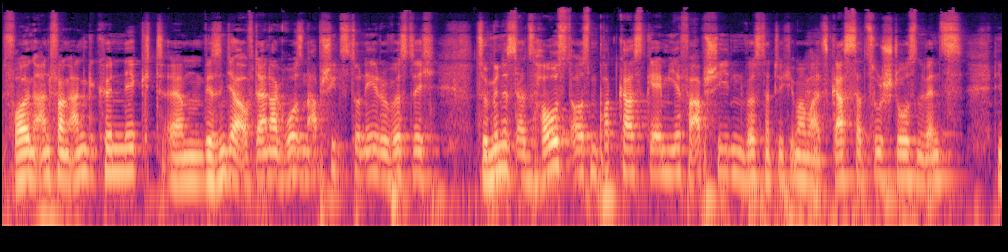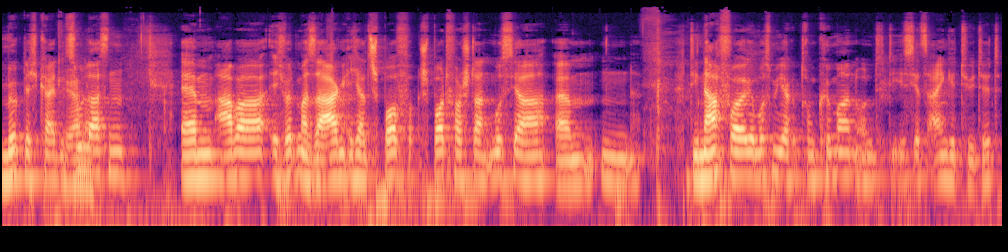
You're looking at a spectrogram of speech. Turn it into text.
Folgenanfang angekündigt. Ähm, wir sind ja auf deiner großen Abschiedstournee. Du wirst dich zumindest als Host aus dem Podcast-Game hier verabschieden, wirst natürlich immer mal als Gast dazu stoßen, wenn es die Möglichkeiten gerne. zulassen. Ähm, aber ich würde mal sagen, ich als Sport, Sportvorstand muss ja ähm, die Nachfolge muss mich ja drum kümmern und die ist jetzt eingetütet.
